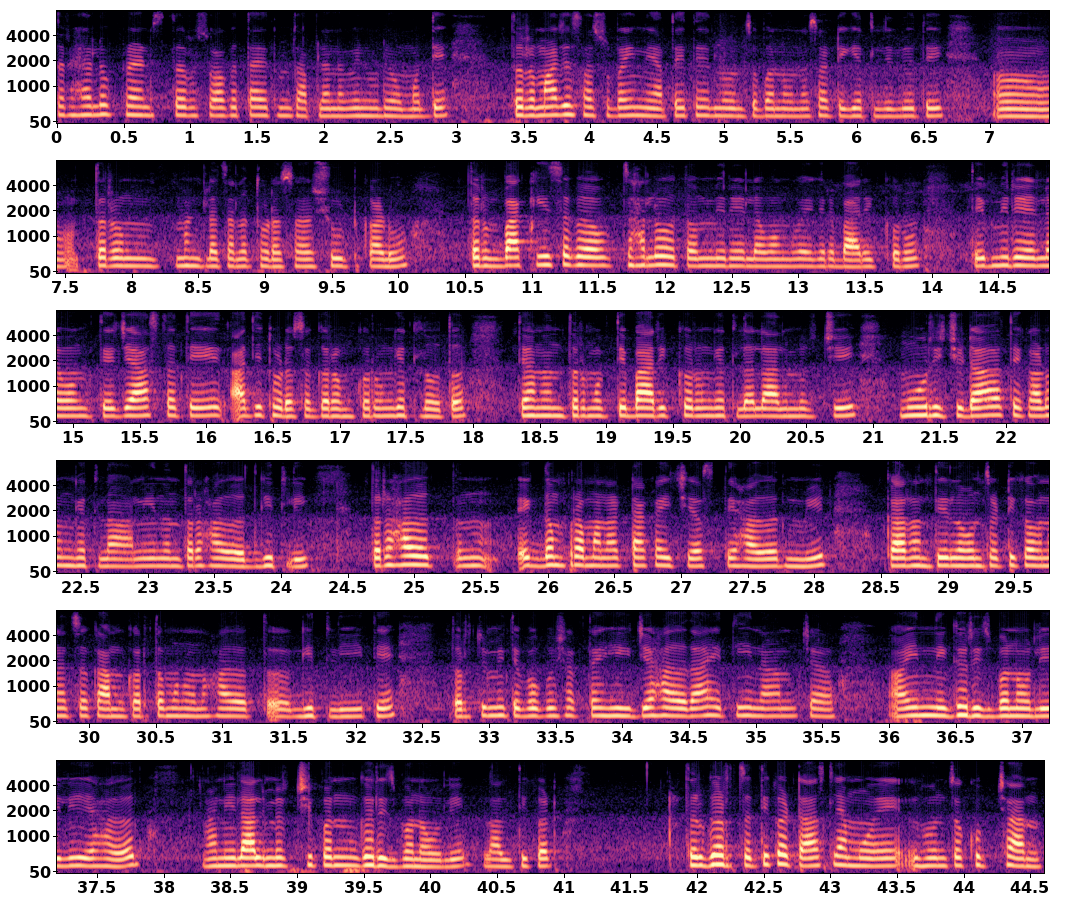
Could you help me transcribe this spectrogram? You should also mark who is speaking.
Speaker 1: तर hello friends तर स्वागत आहे तुमचं आपल्या नवीन व्हिडिओमध्ये. तर माझ्या सासूबाईंनी आता इथे लोणचं बनवण्यासाठी घेतलेली होती. तर म्हटलं चला थोडासा शूट काढू. तर बाकी सगळं झालं होतं मिरे लवंग वगैरे बारीक करून. ते मिरे लवंग ते जे असतं ते आधी थोडंसं गरम करून घेतलं होतं. त्यानंतर मग ते बारीक करून घेतलं लाल मिरची मोहरीची डाळ ते काढून घेतला आणि नंतर हळद घेतली. तर हळद एकदम प्रमाणात टाकायची असते हळद मीठ. कारण ते लोणचं टिकवण्याचं काम करतं म्हणून हळद घेतली ते तर तुम्ही ते बघू शकता ही जी हळद आहे ती ना आमच्या आईंनी घरीच बनवलेली आहे हळद. आणि लाल मिरची पण घरीच बनवली लाल तिखट. तर घरचं तिखट असल्यामुळे लोणचं खूप छान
